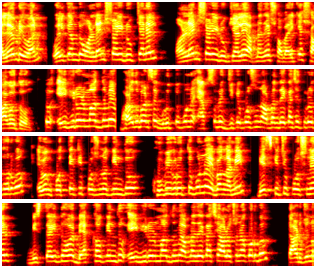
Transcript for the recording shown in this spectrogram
Hello everyone welcome to online study group channel online study group চ্যানেলে আপনাদের সবাইকে স্বাগত তো এই ভিডিওর মাধ্যমে ভারতবর্ষের গুরুত্বপূর্ণ একশোটি জিকে প্রশ্ন আপনাদের কাছে তুলে ধরবো এবং প্রত্যেকটি প্রশ্ন কিন্তু খুবই গুরুত্বপূর্ণ এবং আমি বেশ কিছু প্রশ্নের বিস্তারিতভাবে ব্যাখ্যাও কিন্তু এই ভিডিওর মাধ্যমে আপনাদের কাছে আলোচনা করব। তার জন্য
